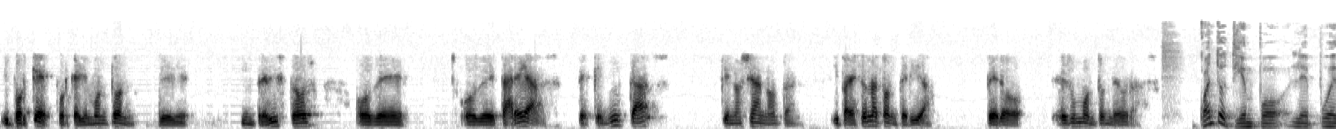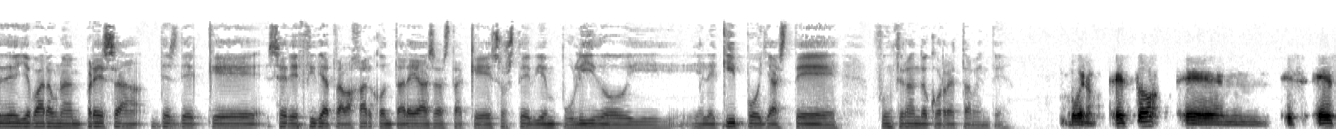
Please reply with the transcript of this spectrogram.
¿Y por qué? Porque hay un montón de imprevistos o de, o de tareas pequeñitas que no se anotan. Y parece una tontería, pero es un montón de horas. ¿Cuánto tiempo le puede llevar a una empresa desde que se decide a trabajar con tareas hasta que eso esté bien pulido y el equipo ya esté funcionando correctamente? Bueno, esto eh, es, es,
